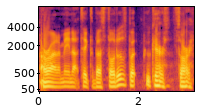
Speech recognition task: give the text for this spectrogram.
All right, I may not take the best photos, but who cares? Sorry.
